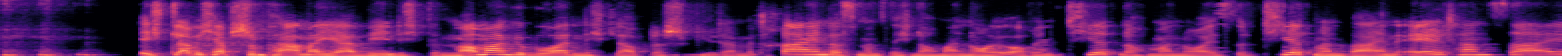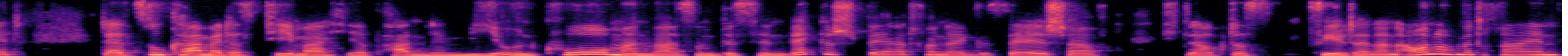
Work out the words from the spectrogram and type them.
Mhm. ich glaube, ich habe schon ein paar Mal ja erwähnt, ich bin Mama geworden. Ich glaube, das spielt damit rein, dass man sich nochmal neu orientiert, nochmal neu sortiert. Man war in Elternzeit. Dazu kam ja das Thema hier Pandemie und Co. Man war so ein bisschen weggesperrt von der Gesellschaft. Ich glaube, das zählt dann auch noch mit rein.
